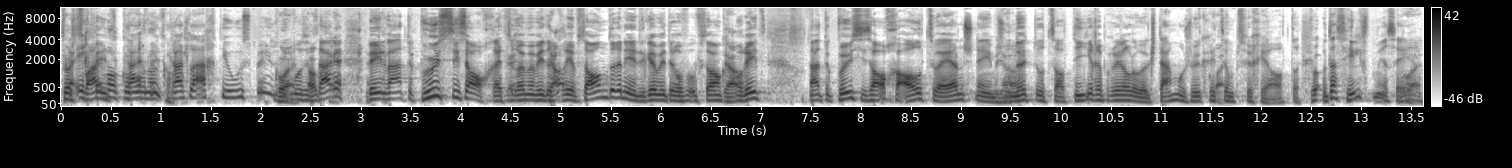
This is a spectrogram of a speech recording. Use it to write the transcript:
du hast zweimal Corona keine schlechte Ausbildung, Gut, muss ich okay. sagen. Weil wenn du gewisse Sachen, jetzt gehen wir wieder Ja. ein bisschen aufs andere hin, dann gehen wir wieder auf, auf St. Ja. Moritz, wenn du gewisse Sachen allzu ernst nimmst Ja. und nicht durch die Satirebrille schaust, dann musst du wirklich zum Psychiater. Und das hilft mir sehr. Gut.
